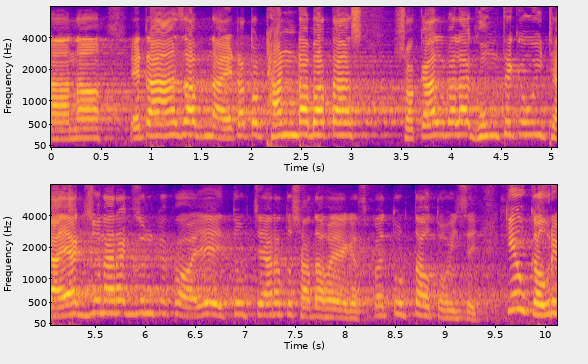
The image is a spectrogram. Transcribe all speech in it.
না না, এটা আজাব না, এটা তো ঠান্ডা বাতাস। সকালবেলা ঘুম থেকে উঠা একজন আর একজনকে কয়, এই, তোর চেহারা তো সাদা হয়ে গেছে। কয়, তোর তাও তো হয়েছে কেউ কাউরে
